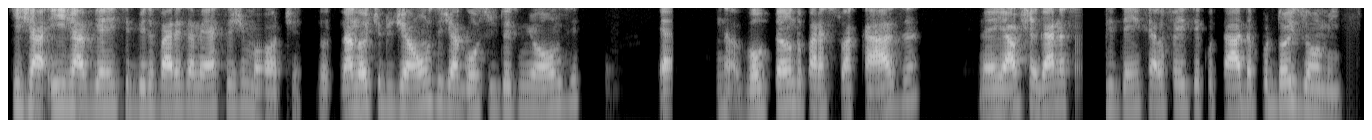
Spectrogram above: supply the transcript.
que já, e já havia recebido várias ameaças de morte. Na noite do dia 11 de agosto de 2011, ela, voltando para sua casa, né, e ao chegar na sua residência, ela foi executada por dois homens.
